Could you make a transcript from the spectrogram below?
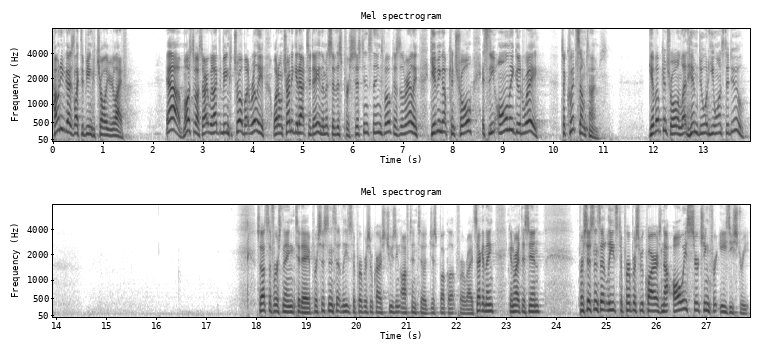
how many of you guys like to be in control of your life? Yeah, most of us, right? We like to be in control, but really, what I'm trying to get at today in the midst of this persistence thing, folks, is really giving up control. It's the only good way to quit sometimes. Give up control and let Him do what He wants to do. So that's the first thing today. Persistence that leads to purpose requires choosing often to just buckle up for a ride. Second thing, you can write this in. Persistence that leads to purpose requires not always searching for easy street.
